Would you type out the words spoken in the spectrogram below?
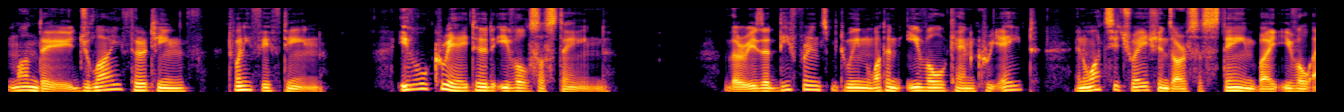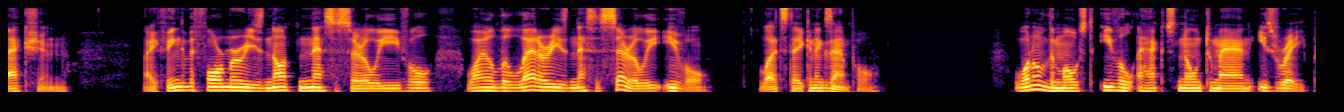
Monday, July 13th, 2015. Evil created, evil sustained. There is a difference between what an evil can create and what situations are sustained by evil action. I think the former is not necessarily evil, while the latter is necessarily evil. Let's take an example. One of the most evil acts known to man is rape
